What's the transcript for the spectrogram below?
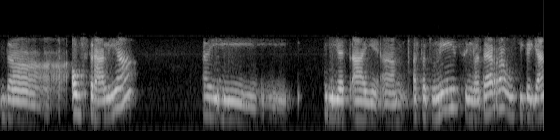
d'Austràlia i, i ai, um, Estats Units, Inglaterra, o sigui que hi ha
